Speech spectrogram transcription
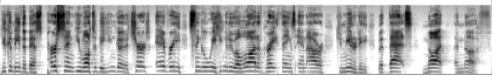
You can be the best person you want to be. You can go to church every single week. You can do a lot of great things in our community, but that's not enough.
